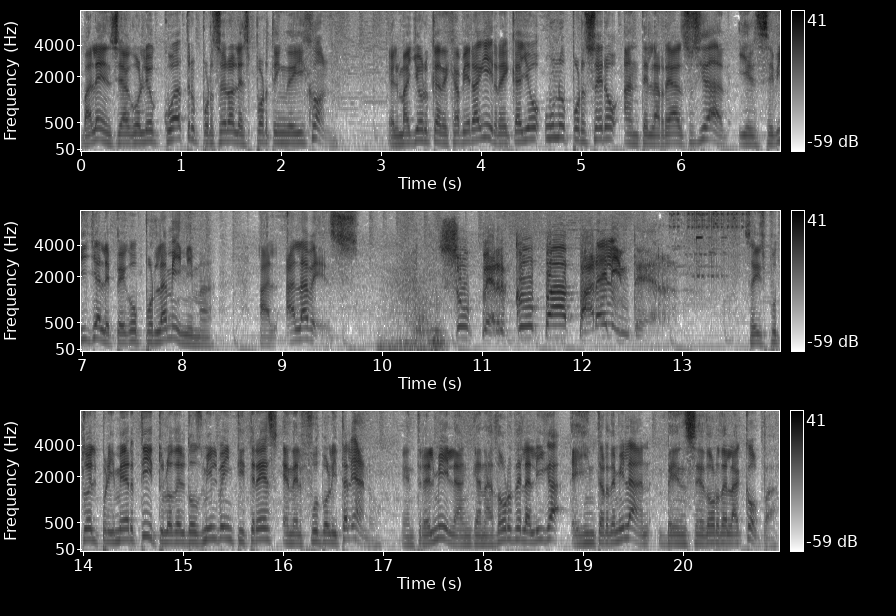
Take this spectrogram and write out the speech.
Valencia goleó 4 por 0 al Sporting de Gijón. El Mallorca de Javier Aguirre cayó 1 por 0 ante la Real Sociedad y el Sevilla le pegó por la mínima al Alavés. Supercopa para el Inter. Se disputó el primer título del 2023 en el fútbol italiano, entre el Milan, ganador de la liga, e Inter de Milán, vencedor de la Copa,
